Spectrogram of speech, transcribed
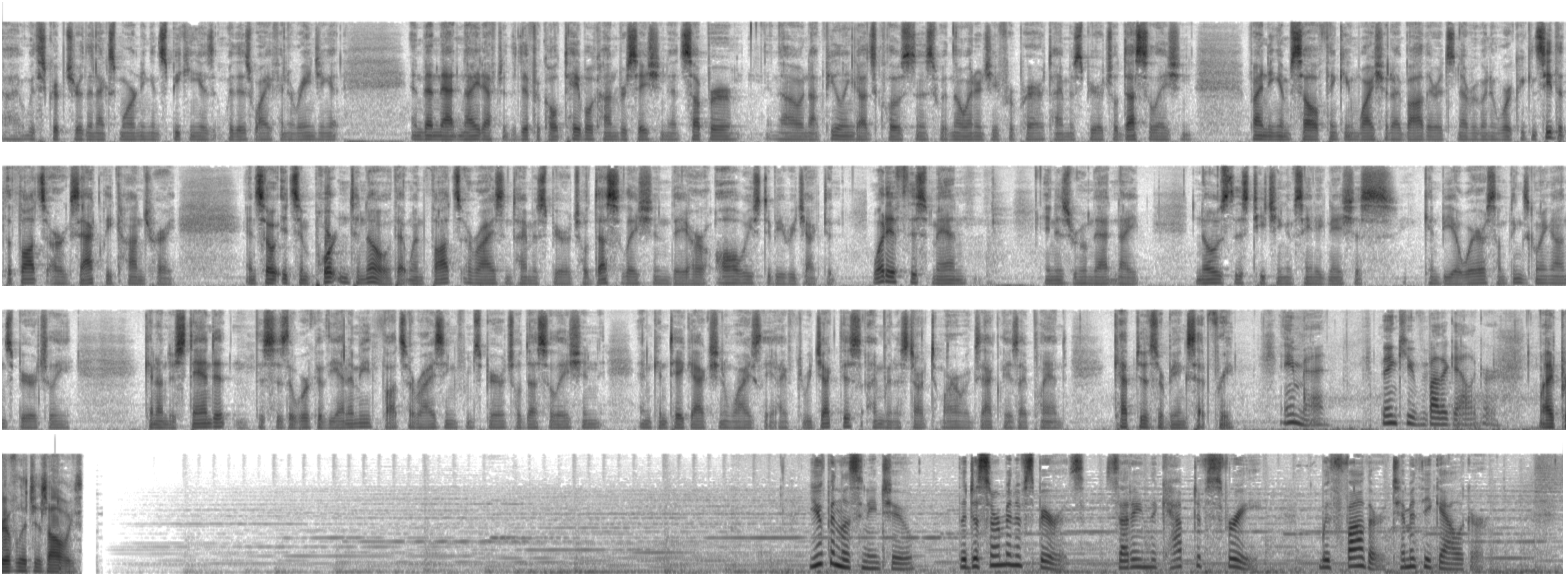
uh, with scripture the next morning and speaking his, with his wife and arranging it and then that night after the difficult table conversation at supper now not feeling god's closeness with no energy for prayer time of spiritual desolation finding himself thinking why should i bother it's never going to work we can see that the thoughts are exactly contrary and so it's important to know that when thoughts arise in time of spiritual desolation, they are always to be rejected. What if this man in his room that night knows this teaching of St. Ignatius, can be aware something's going on spiritually, can understand it? This is the work of the enemy, thoughts arising from spiritual desolation, and can take action wisely. I have to reject this. I'm going to start tomorrow exactly as I planned. Captives are being set free. Amen. Thank you, Father Gallagher. My privilege as always. You've been listening to The Discernment of Spirits Setting the Captives Free with Father Timothy Gallagher.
